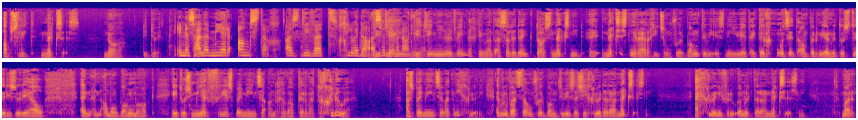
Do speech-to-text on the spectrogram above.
Absoluut niks is na die dood. En is hulle meer angstig as die wat glo daar is 'n Weet lewe na die Weet dood? jy nie noodwendig nie, want as hulle dink daar's niks nie, eh, niks is nie regtig iets om voor bang te wees nie. Jy weet, ek dink ons het amper meer met ons stories oor die hel en en almal bang maak, het ons meer vrees by mense aangewakker wat glo as by mense wat nie glo nie. Ek bedoel, wat staan om voor bang te wees as jy glo dat daar niks is nie? Ek glo nie vir 'n oomblik dat daar niks is nie. Maar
